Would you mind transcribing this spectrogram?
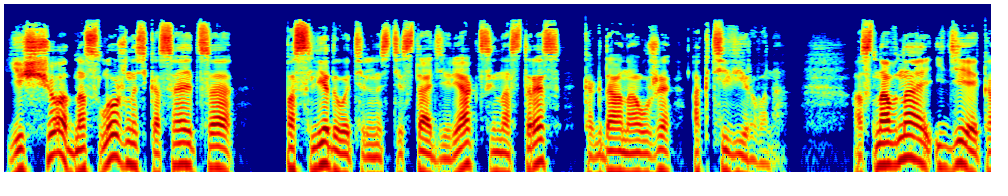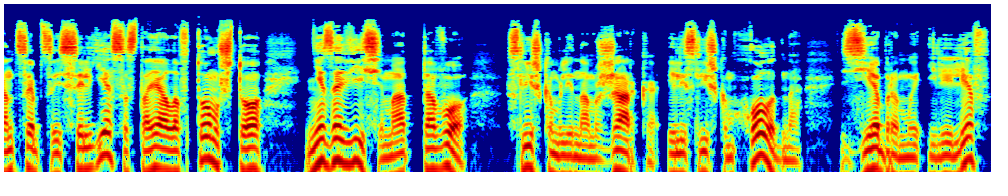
Еще одна сложность касается последовательности стадии реакции на стресс, когда она уже активирована. Основная идея концепции Селье состояла в том, что независимо от того, слишком ли нам жарко или слишком холодно – зебра мы или лев,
